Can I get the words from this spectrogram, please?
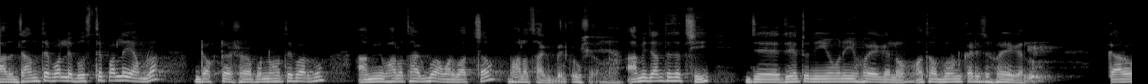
আর জানতে পারলে বুঝতে পারলেই আমরা ডক্টর শরণাপন্ন হতে পারব। আমিও ভালো থাকব আমার বাচ্চাও ভালো থাকবে। আমি জানতে চাচ্ছি যে যেহেতু নিউমোনিয়া হয়ে গেল অথবা ব্রনকাইটিস হয়ে গেল কারও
